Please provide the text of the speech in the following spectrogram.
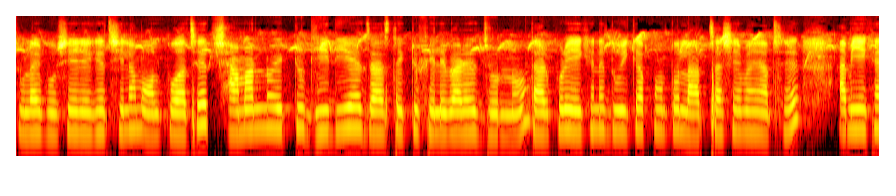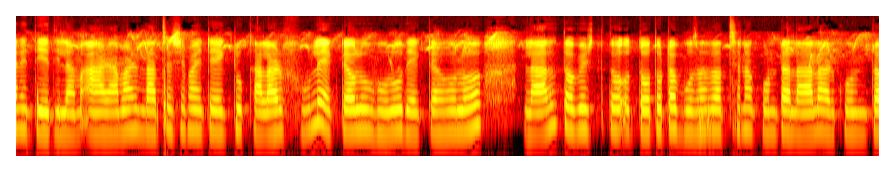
চুলায় বসিয়ে রেখেছিলাম। অল্প আছে। সামান্য একটু ঘি দিয়ে জাস্ট একটু ফ্লেভারের জন্য। তারপরে এখানে দুই কাপ মতো লাচ্ছা সেমাই আছে। আমি এখানে দিয়ে দিলাম। আর আমার লাচ্চা সেমাইটা একটু কালারফুল একটা হলো হলুদ, একটা হলো লাল। তবে ততটা বোঝা যাচ্ছে না কোনটা লাল আর কোনটা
